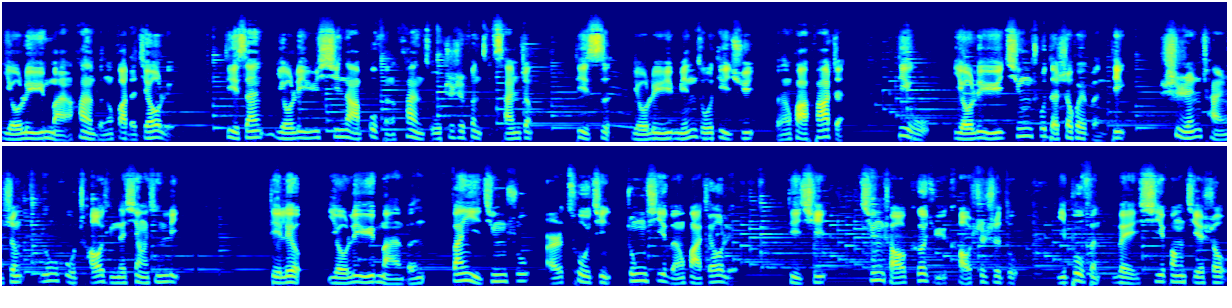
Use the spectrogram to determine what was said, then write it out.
有利于满汉文化的交流；第三，有利于吸纳部分汉族知识分子参政；第四，有利于民族地区。文化发展，第五，有利于清初的社会稳定，世人产生拥护朝廷的向心力。第六，有利于满文翻译经书而促进中西文化交流。第七，清朝科举考试制度一部分为西方接收，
